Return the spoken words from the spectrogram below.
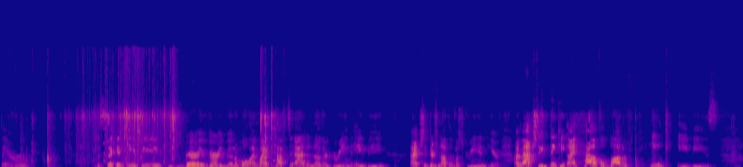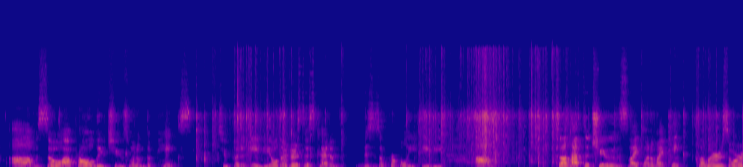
There. The second AB is very, very minimal. I might have to add another green AB. Actually, there's not that much green in here. I'm actually thinking I have a lot of pink ABs. Um, so I'll probably choose one of the pinks to put an AB. Although there's this kind of, this is a purpley AB. Um, so I'll have to choose like one of my pink colors or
